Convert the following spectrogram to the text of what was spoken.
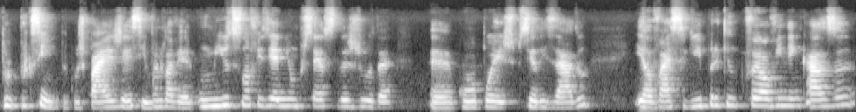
porque, sim, porque os pais é assim, vamos lá ver, um miúdo se não fizer nenhum processo de ajuda uh, com apoio especializado, ele vai seguir por aquilo que foi ouvindo em casa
